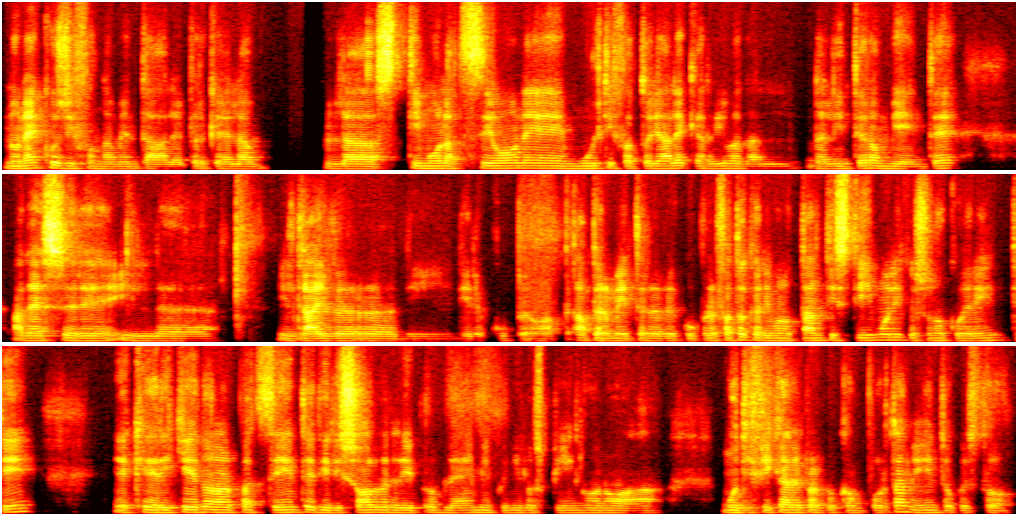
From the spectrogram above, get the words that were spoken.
non è così fondamentale perché la la stimolazione multifattoriale che arriva dal, dall'intero ambiente ad essere il, il driver di, di recupero, a, a, permettere il recupero. Il fatto che arrivano tanti stimoli che sono coerenti e che richiedono al paziente di risolvere dei problemi quindi lo spingono a modificare il proprio comportamento, questo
